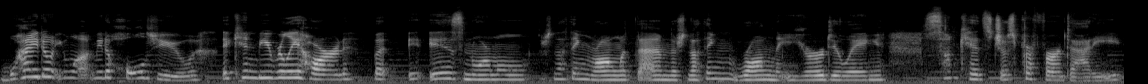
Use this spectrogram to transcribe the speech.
why don't you want me to hold you? It can be really hard, but it is normal. There's nothing wrong with them. There's nothing wrong that you're doing. Some kids just prefer daddy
